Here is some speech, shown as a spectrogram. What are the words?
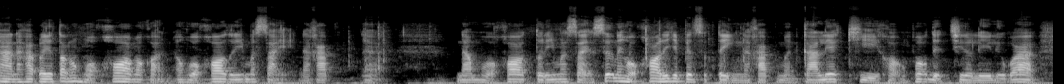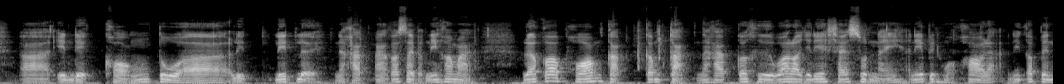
งานนะครับ เราจะต้องเอาหัวข้อมาก่อน เอาหัวข้อตัวนี้มาใส่นะครับ นำหัวข้อตัวนี้มาใส่ ซึ่งในหัวข้อนี้จะเป็นสตริงนะครับ เหมือนการเรียกคีย์ของพวกเด็ดชินารีหรือว่าอินเด็กของตัวลิดลิเลยนะครับอ่าก็ใส่แบบนี้เข้ามา แล้วก็พร้อมกับกำกับนะครับ ก็คือว่าเราจะเรียกใช้ส่วนไหน อันนี้เป็นหัวข้อแล้ว อันนี้ก็เป็น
